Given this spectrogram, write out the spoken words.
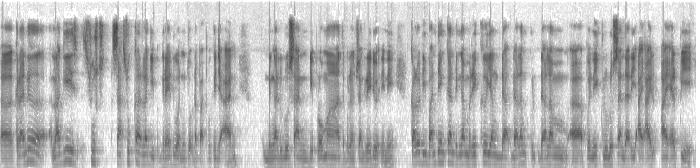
Uh, kerana lagi sus, sukar lagi graduan untuk dapat pekerjaan dengan lulusan diploma atau lulusan graduate ini kalau dibandingkan dengan mereka yang da- dalam dalam uh, apa ni kelulusan dari ILP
